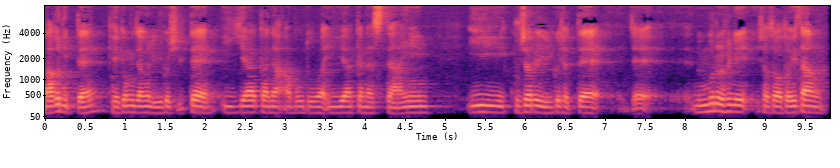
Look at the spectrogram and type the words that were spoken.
마그립 때 개경장을 읽으실 때 이야카나 아부도와 이야카나 스타인 이 구절을 읽으셨대 이제 눈물을 흘리셔서 더 이상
